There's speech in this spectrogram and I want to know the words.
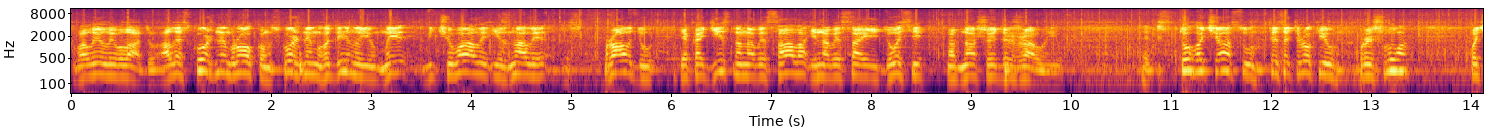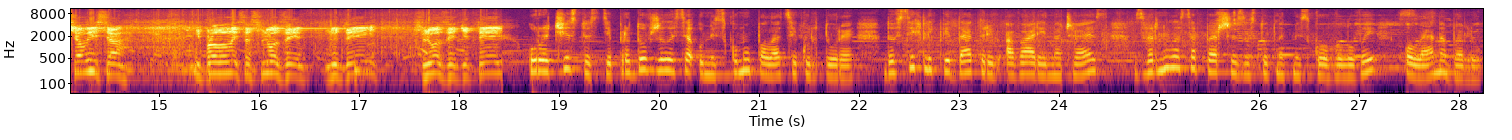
хвалили владу. Але з кожним роком, з кожним годиною ми відчували і знали правду, яка дійсно нависала і нависає й досі над нашою державою. З того часу 30 років пройшло, почалися і пролилися сльози людей, сльози дітей. Урочистості продовжилися у міському палаці культури. До всіх ліквідаторів аварії на ЧАЕС звернулася перший заступник міського голови Олена Балюк.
